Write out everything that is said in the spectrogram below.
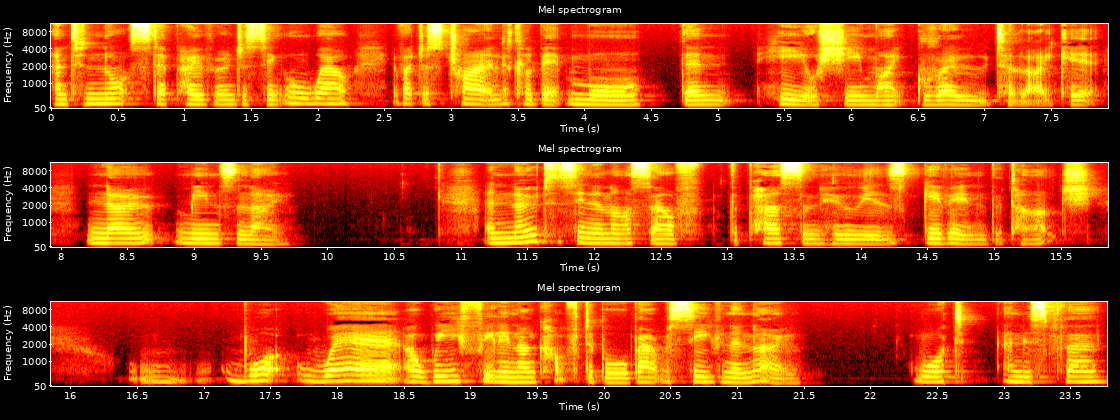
and to not step over and just think, oh, well, if I just try a little bit more, then he or she might grow to like it. No means no. And noticing in ourselves the person who is giving the touch what where are we feeling uncomfortable about receiving a no? What and it's for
